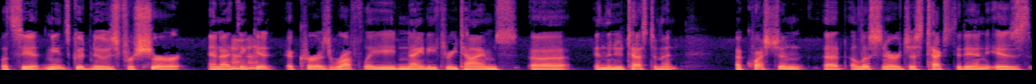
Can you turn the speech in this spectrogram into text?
Let's see. It means good news for sure, and I mm-hmm. think it occurs roughly 93 times uh, in the New Testament. A question that a listener just texted in is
